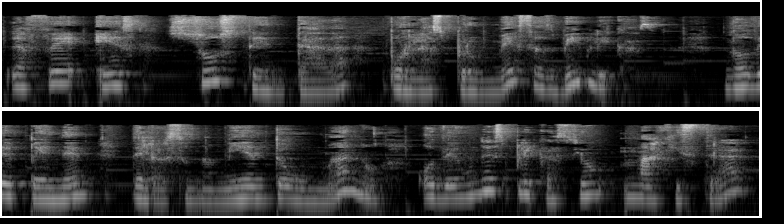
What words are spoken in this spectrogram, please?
la fe es sustentada por las promesas bíblicas. No dependen del razonamiento humano o de una explicación magistral.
